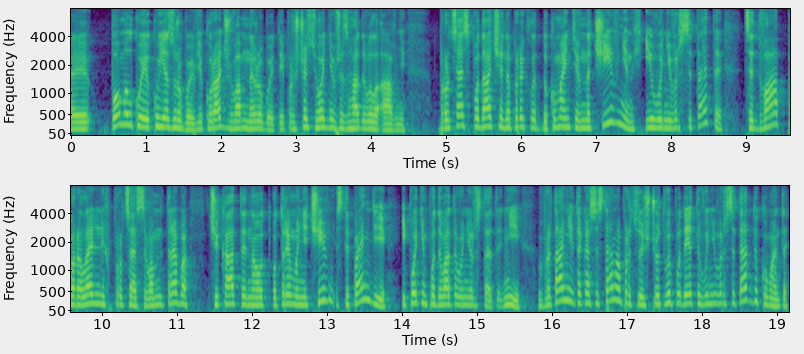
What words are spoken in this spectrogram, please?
Е, помилку, яку я зробив, яку раджу вам не робити, і про що сьогодні вже згадувала Авні. Процес подачі, наприклад, документів на Чівнінг і в університети це два паралельних процеси. Вам не треба чекати на от- отримання чів... стипендії і потім подавати в університети. Ні, в Британії така система працює, що от ви подаєте в університет документи.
